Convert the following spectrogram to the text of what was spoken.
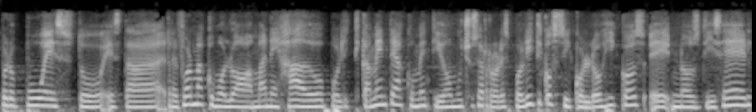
propuesto esta reforma, cómo lo ha manejado políticamente, ha cometido muchos errores políticos, psicológicos, nos dice él,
